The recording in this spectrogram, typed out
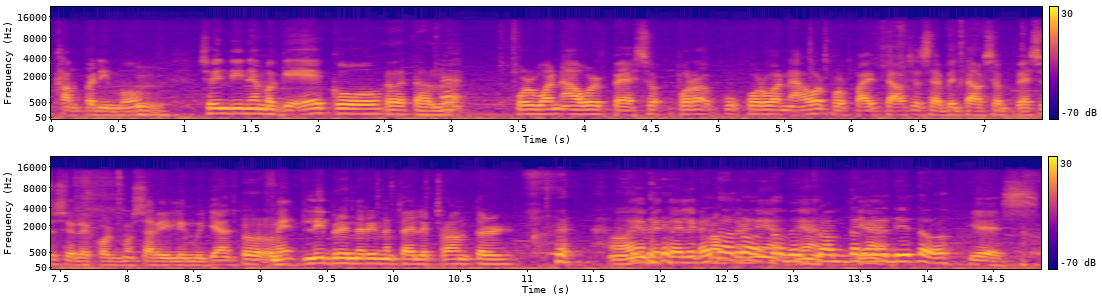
company mo. So, hindi na mag-e-echo. Oo, tama. Eh, For one hour peso, for, for one hour, for 5,000, 7,000 pesos, i-record mo sarili mo dyan. Oo. May, libre na rin ng teleprompter. oh, eh, may teleprompter ito, ito, may Yan, prompter yan. na dito. Yes.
